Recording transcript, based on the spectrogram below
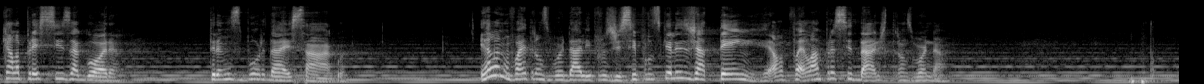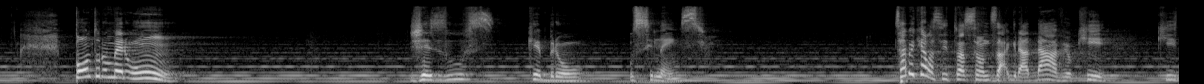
que ela precisa agora transbordar essa água. Ela não vai transbordar ali para os discípulos que eles já têm, ela vai lá para a cidade transbordar. Ponto número um: Jesus quebrou o silêncio. Sabe aquela situação desagradável que que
